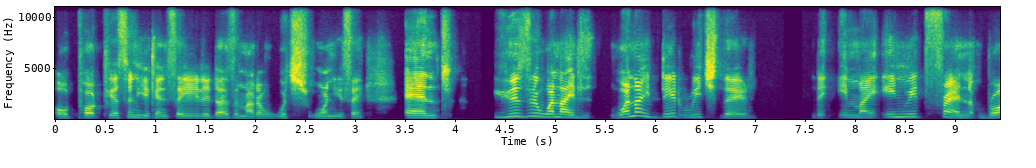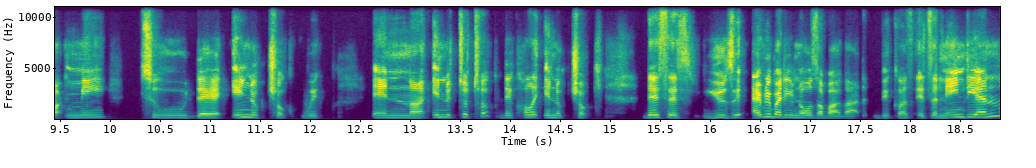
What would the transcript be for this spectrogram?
or Port Pearson, you can say it, it doesn't matter which one you say. And usually when I when I did reach there, the in my Inuit friend brought me to the Inukchuk with in uh, Inuktitut, they call it Inukchuk. This is usually everybody knows about that because it's an Indian.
